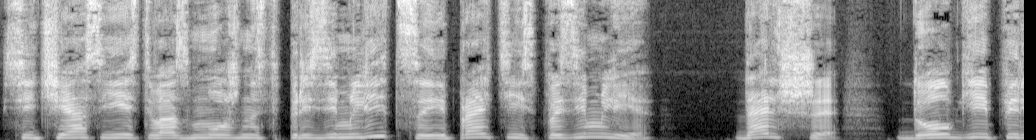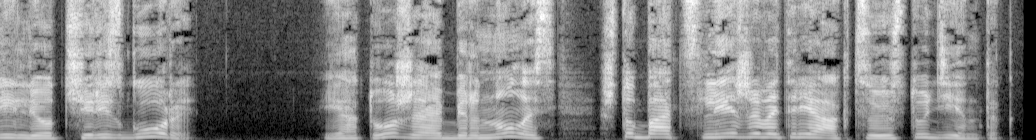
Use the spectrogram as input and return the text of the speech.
Сейчас есть возможность приземлиться и пройтись по земле. Дальше долгий перелет через горы». Я тоже обернулась, чтобы отслеживать реакцию студенток.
